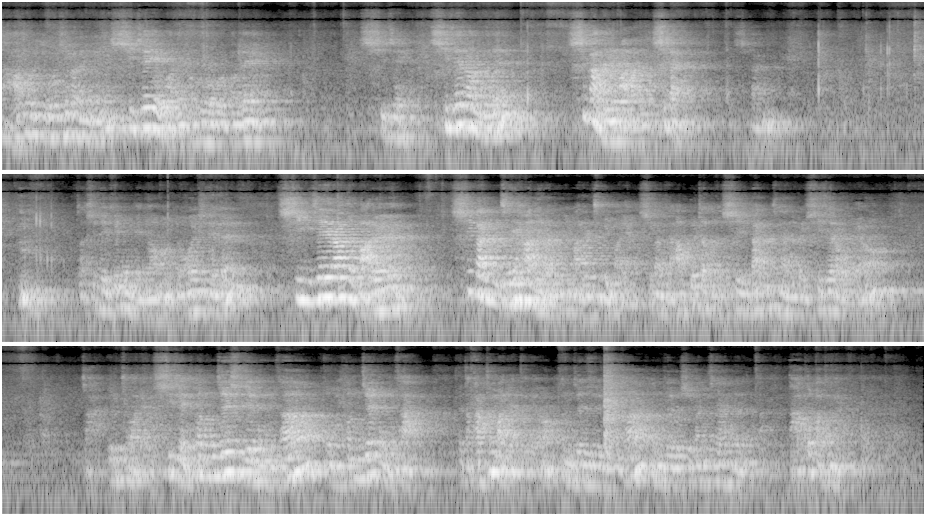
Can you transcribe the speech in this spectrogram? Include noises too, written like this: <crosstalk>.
자, 앞으로 이번 시간에는 시제에 관해서 배워볼 건데, 시제. 시제라는 거는 시간을 말하는 거, 시간. 시간. <clears throat> 자, 시제의 기본 개념. 영어의 시제는 시제라는 말은 시간 제한이라는 이 말을 줄임말이에요. 시간 제한. 앞 글자도 시간 제한을 시제라고 해요. 자, 이렇게 말해요. 시제, 현재 시제 동사 또는 현재 동사. 일단 같은 말이야, 그래요. 현재 시제 동사, 현재로 시간 제한되는. 다 똑같은 말.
